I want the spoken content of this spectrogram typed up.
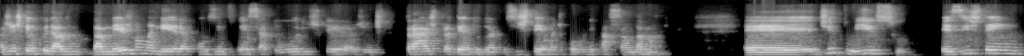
A gente tem um cuidado da mesma maneira com os influenciadores que a gente traz para dentro do ecossistema de comunicação da marca. É, dito isso, existem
